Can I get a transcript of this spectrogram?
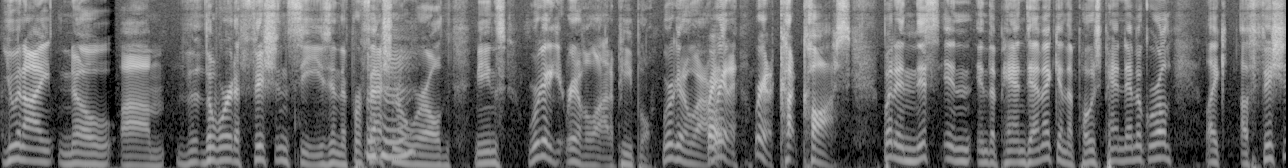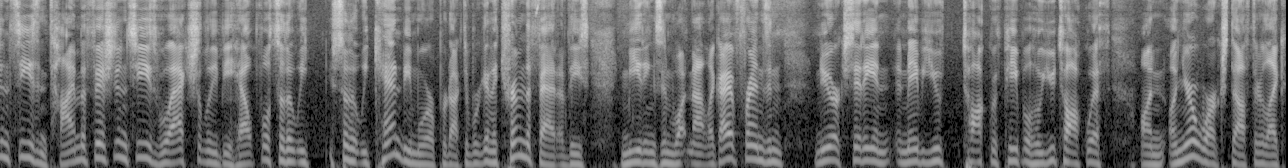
you and I know um, the, the word efficiencies in the professional Mm-hmm. world means we're going to get rid of a lot of people. We're going to uh, we're going to we're going to cut costs. But in this in in the pandemic in the post pandemic world, like efficiencies and time efficiencies will actually be helpful so that we so that we can be more productive. We're going to trim the fat of these meetings and whatnot. Like I have friends in New York City, and, and maybe you talk with people who you talk with on on your work stuff. They're like,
